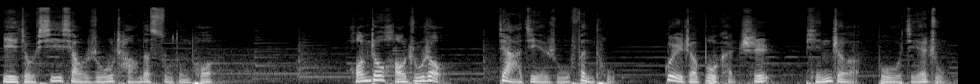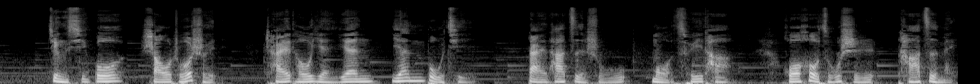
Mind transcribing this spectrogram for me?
依旧嬉笑如常的苏东坡。黄州豪猪肉，价界如粪土，贵者不肯吃，贫者不解煮。净洗锅，少着水，柴头掩烟烟不起。待它自熟，莫催他，火候足时，他自美。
